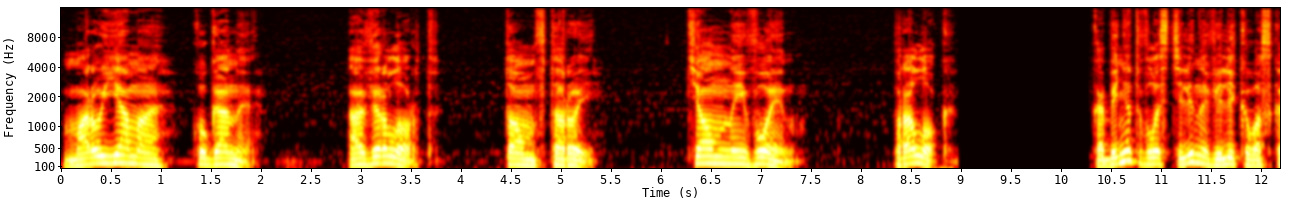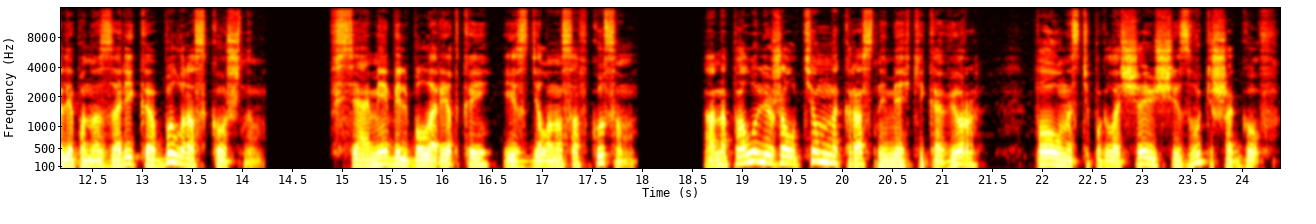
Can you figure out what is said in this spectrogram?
Маруяма Кугане. Аверлорд. Том 2. Темный воин. Пролог. Кабинет властелина великого склепа Назарика был роскошным. Вся мебель была редкой и сделана со вкусом. А на полу лежал темно-красный мягкий ковер, полностью поглощающий звуки шагов.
